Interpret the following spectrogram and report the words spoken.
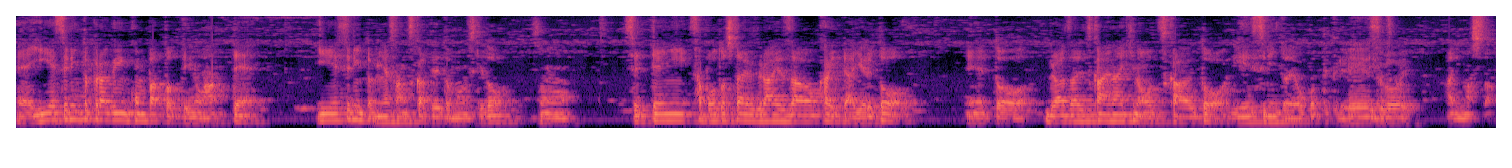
えー ESLint プラグインコンパットっていうのがあって、ESLint 皆さん使ってると思うんですけど、その、設定にサポートしたいブラウザーを書いてあげると、えっ、と、ブラウザで使えない機能を使うと、リリースリントで起こってくれるってすごい。ありました。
